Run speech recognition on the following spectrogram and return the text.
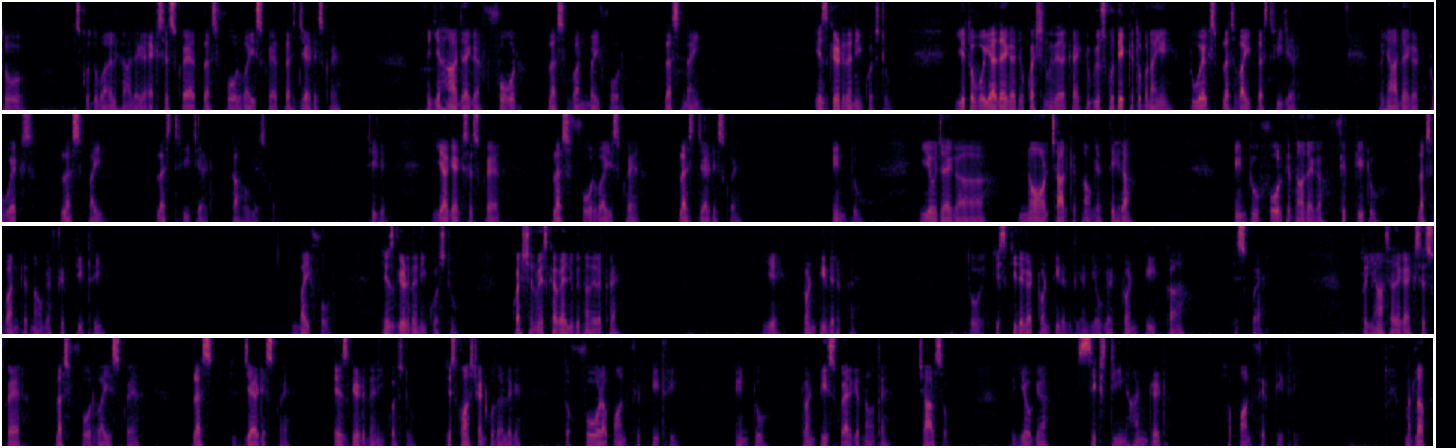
तो इसको दोबारा लिखा आ जाएगा x square plus four y square plus z square. और यहाँ आ जाएगा four plus one by four plus nine is greater than equals two. ये तो वही आ जाएगा जो क्वेश्चन में दे रखा है, क्योंकि उसको देख के तो बनाइए two x plus y plus three z. तो यहाँ आ जाएगा two x plus y plus three z का होल स्क्वायर। ठीक है? ये आ गया x square plus four y square plus z square. Into ये हो जाएगा नौ और चार कितना हो गया? तेरह. इंटू फोर कितना हो जाएगा? फिफ्टी टू प्लस वन कितना हो गया? Fifty three by four is greater than equals to question में इसका वैल्यू कितना दे रखा है? ये ट्वेंटी दे रखा है. तो इसकी जगह ट्वेंटी रख दिया. ये हो गया ट्वेंटी का स्क्वायर तो यहाँ से आएगा x square plus four y square plus z square is greater than equals to, इस कांस्टेंट को उधर लगे तो four upon fifty three into twenty square कितना होता है? चार सौ। तो ये हो गया sixteen hundred upon fifty three. मतलब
